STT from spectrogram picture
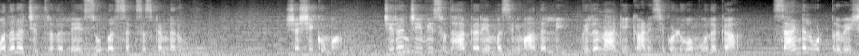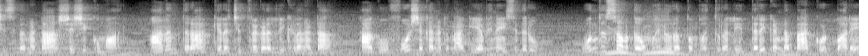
ಮೊದಲ ಚಿತ್ರದಲ್ಲೇ ಸೂಪರ್ ಸಕ್ಸಸ್ ಕಂಡರು. ಶಶಿಕುಮಾರ್, ಚಿರಂಜೀವಿ ಸುಧಾಕರ್ ಎಂಬ ಸಿನಿಮಾದಲ್ಲಿ ವಿಲನ್ ಆಗಿ ಕಾಣಿಸಿಕೊಳ್ಳುವ ಮೂಲಕ ಸ್ಯಾಂಡಲ್ವುಡ್ ಪ್ರವೇಶಿಸಿದ ನಟ ಶಶಿಕುಮಾರ್ ಆನಂತರ ಕೆಲ ಚಿತ್ರಗಳಲ್ಲಿ ಖಳನಟ ಹಾಗೂ ಪೋಷಕ ನಟನಾಗಿ ಅಭಿನಯಿಸಿದರು. ಒಂದು ಸಾವಿರದ ಒಂಬೈನೂರ ತೊಂಬತ್ತರಲ್ಲಿ ತೆರೆಕಂಡ ಬ್ಯಾಕ್ಕೋಟ್ ಬಾರೆ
